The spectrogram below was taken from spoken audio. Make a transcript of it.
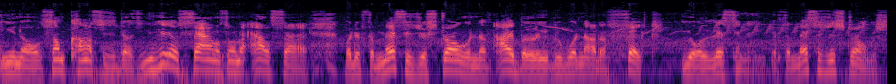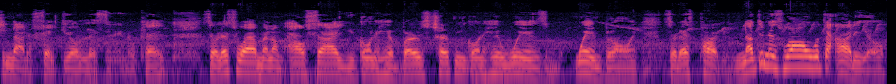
you know, some concerts does. You hear sounds on the outside, but if the message is strong enough, I believe it will not affect your listening. If the message is strong, it should not affect your listening, okay? So that's why when I'm outside, you're going to hear birds chirping, you're going to hear winds, wind blowing. So that's part. Nothing is wrong with the audio,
